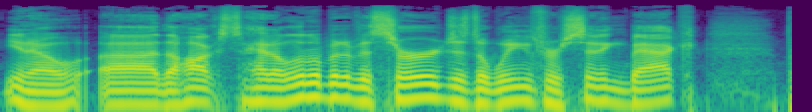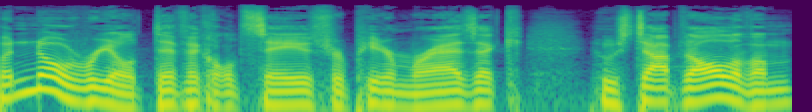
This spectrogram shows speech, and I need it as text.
you know, uh, the Hawks had a little bit of a surge as the Wings were sitting back, but no real difficult saves for Peter Mrazek, who stopped all of them.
